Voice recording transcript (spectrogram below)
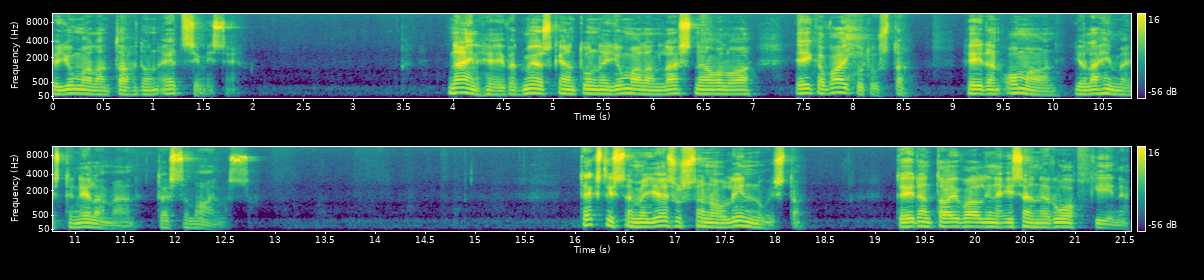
ja Jumalan tahdon etsimiseen. Näin he eivät myöskään tunne Jumalan läsnäoloa eikä vaikutusta heidän omaan ja lähimmäisten elämään tässä maailmassa. Tekstissämme Jeesus sanoo linnuista, teidän taivaallinen isänne ruokkiine.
